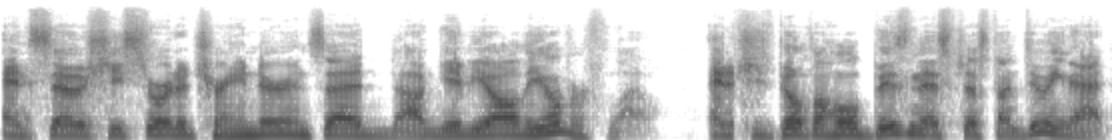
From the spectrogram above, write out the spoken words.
And so she sort of trained her and said, I'll give you all the overflow. And she's built a whole business just on doing that.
